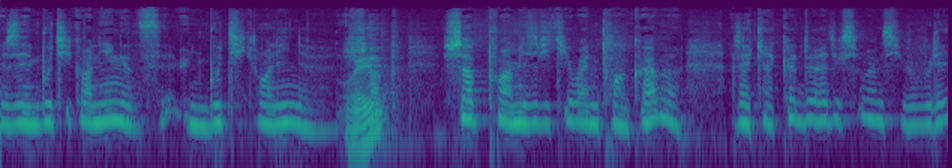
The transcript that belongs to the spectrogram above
J'ai une boutique en ligne, une boutique en ligne, Oui. shop, shop.missvickywine.com, avec un code de réduction même si vous voulez.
